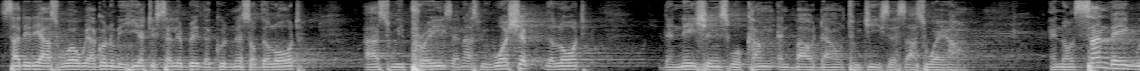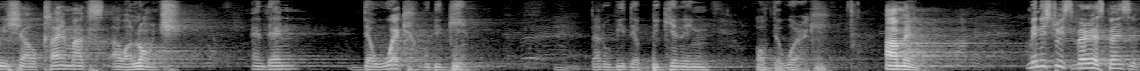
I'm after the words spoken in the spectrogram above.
Saturday as well, we are going to be here to celebrate the goodness of the Lord as we praise and as we worship the Lord. The nations will come and bow down to Jesus as well. And on Sunday, we shall climax our launch. And then the work will begin. That will be the beginning of the work. Amen. Ministry is very expensive.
